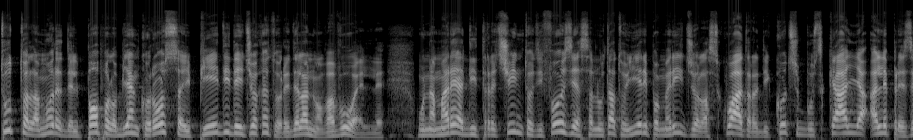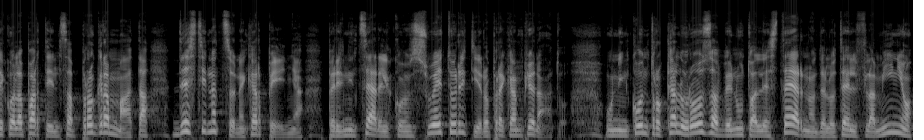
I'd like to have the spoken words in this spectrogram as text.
Tutto l'amore del popolo bianco-rosso ai piedi dei giocatori della nuova VL. Una marea di 300 tifosi ha salutato ieri pomeriggio la squadra di coach Buscaglia alle prese con la partenza programmata destinazione Carpegna per iniziare il consueto ritiro precampionato. Un incontro caloroso avvenuto all'esterno dell'Hotel Flaminio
